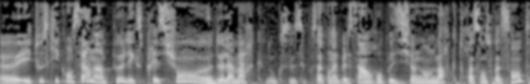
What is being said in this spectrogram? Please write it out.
euh, et tout ce qui concerne un peu l'expression euh, de la marque. Donc c'est pour ça qu'on appelle ça un repositionnement de marque 360.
